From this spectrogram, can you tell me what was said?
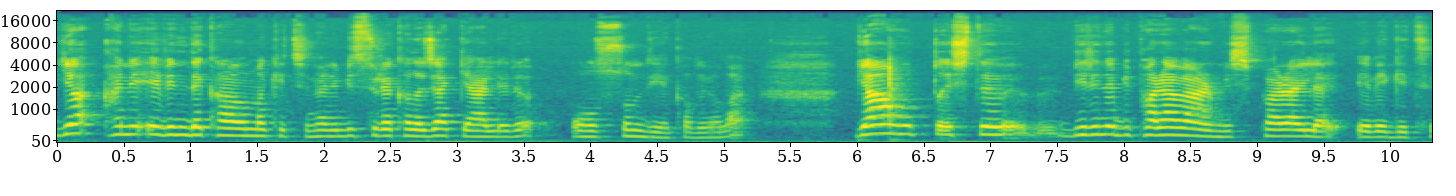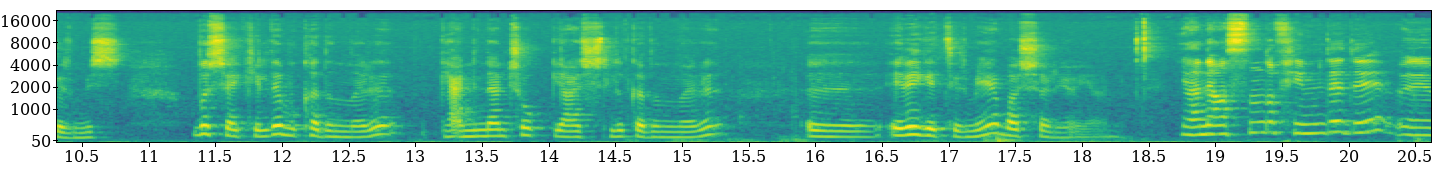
ya hani evinde kalmak için hani bir süre kalacak yerleri olsun diye kalıyorlar. Yahut da işte birine bir para vermiş, parayla eve getirmiş. Bu şekilde bu kadınları kendinden çok yaşlı kadınları e, eve getirmeye başarıyor yani. Yani aslında filmde de e,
